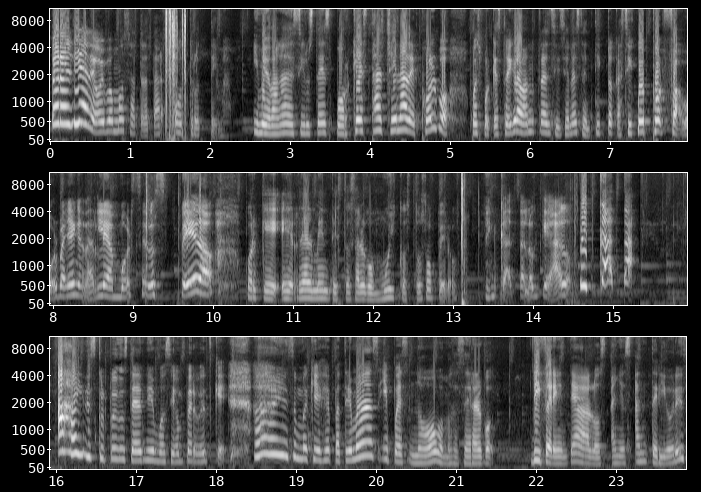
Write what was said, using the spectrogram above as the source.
Pero el día de hoy vamos a tratar otro tema. Y me van a decir ustedes, ¿por qué está llena de polvo? Pues porque estoy grabando transiciones en TikTok, así que por favor vayan a darle amor, se los pido. Porque eh, realmente esto es algo muy costoso, pero me encanta lo que hago, me encanta. Ay, disculpen ustedes mi emoción, pero es que, ay, es un maquillaje patria más. Y pues no, vamos a hacer algo diferente a los años anteriores.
